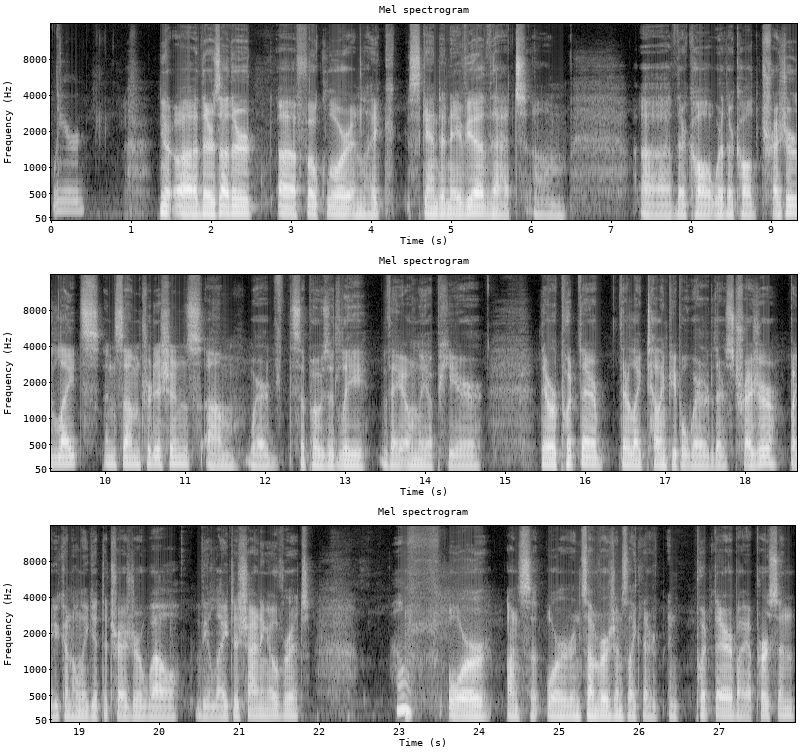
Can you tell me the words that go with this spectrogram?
Weird. you know, uh, there's other uh, folklore in like Scandinavia that um, uh, they're called where they're called treasure lights in some traditions, um, where supposedly they only appear. They were put there. They're like telling people where there's treasure, but you can only get the treasure while the light is shining over it. Oh. Or on or in some versions, like they're put there by a person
